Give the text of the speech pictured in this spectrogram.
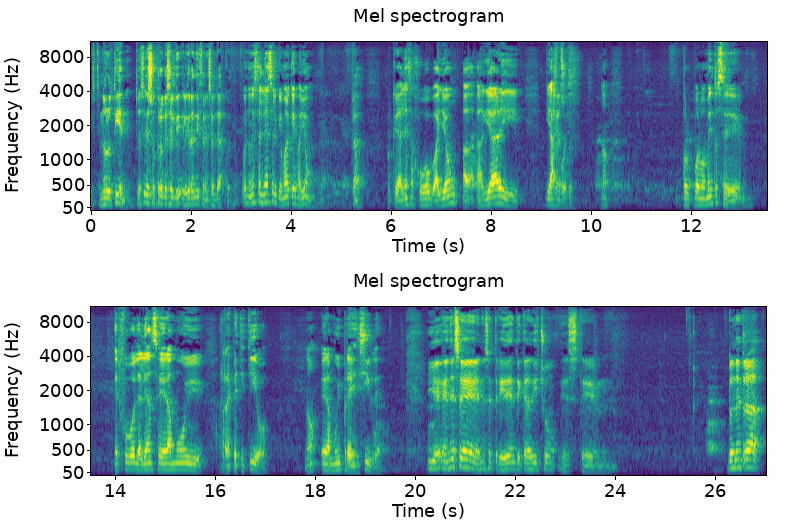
este, no lo tiene. Entonces eso creo que es el, el gran diferencial de Ascuez, ¿no? Bueno, en esta alianza el que marca es Bayón. Claro. Porque Alianza jugó Bayón, Aguiar y, y Ascuez. ¿no? Por, por momentos se- el fútbol de Alianza era muy repetitivo, ¿no? Era muy predecible. Y en ese, en ese tridente que has dicho, este, ¿dónde entra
